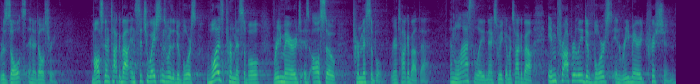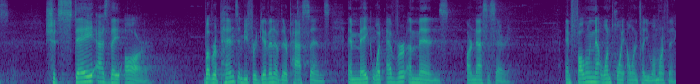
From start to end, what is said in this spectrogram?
results in adultery. I'm also going to talk about in situations where the divorce was permissible, remarriage is also permissible. We're going to talk about that. And lastly, next week, I'm going to talk about improperly divorced and remarried Christians should stay as they are, but repent and be forgiven of their past sins and make whatever amends are necessary. And following that one point, I want to tell you one more thing.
